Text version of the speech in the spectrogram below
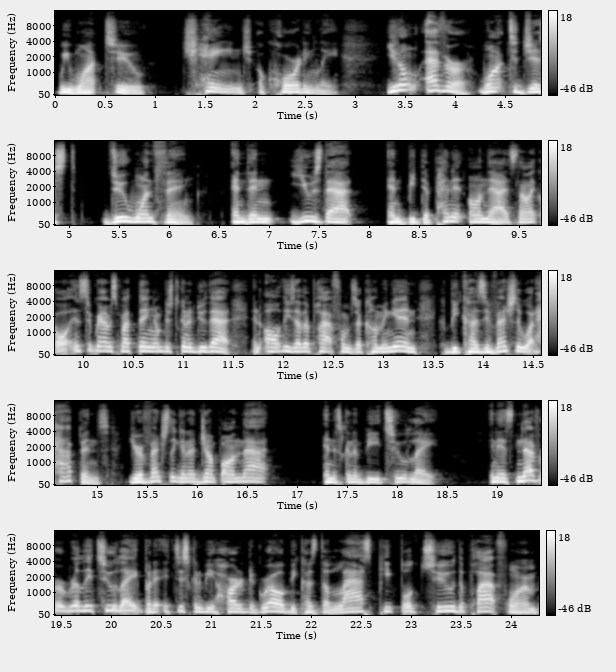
we want to change accordingly. You don't ever want to just do one thing and then use that and be dependent on that. It's not like, oh, Instagram's my thing. I'm just going to do that. And all these other platforms are coming in because eventually what happens, you're eventually going to jump on that and it's going to be too late. And it's never really too late, but it's just going to be harder to grow because the last people to the platform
